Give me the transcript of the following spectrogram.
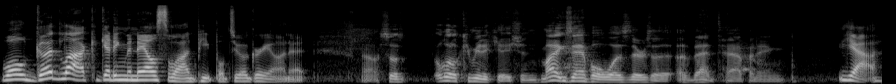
Well, good luck getting the nail salon people to agree on it. Uh, so a little communication. My example was there's a event happening, Yeah.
